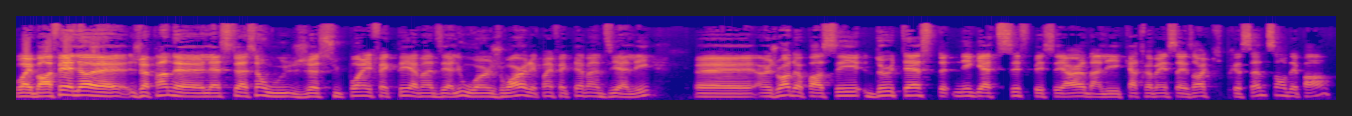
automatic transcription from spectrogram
Oui, ben en fait, là, euh, je vais prendre la situation où je suis pas infecté avant d'y aller ou un joueur n'est pas infecté avant d'y aller. Euh, un joueur doit passer deux tests négatifs PCR dans les 96 heures qui précèdent son départ.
